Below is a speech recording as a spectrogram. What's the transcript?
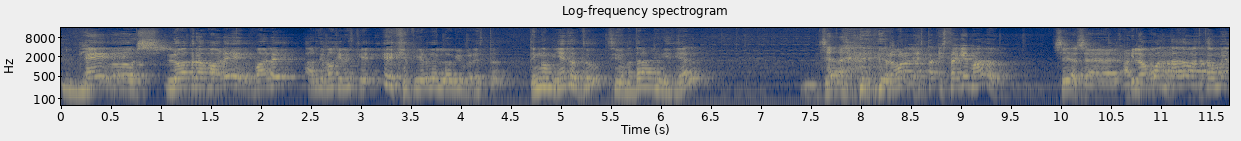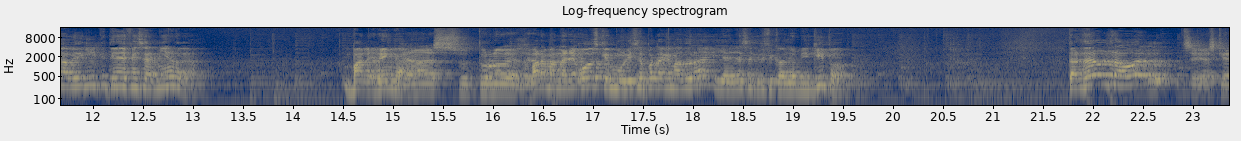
Dios. Eh, lo atraparé, ¿vale? Ahora te imaginas que, que pierdo el Loki por esto. Tengo miedo, tú, si me matan al inicial. Ya. Pero bueno, está, está quemado. Sí, o sea. Y lo ha aguantado hasta un Megavidril que tiene defensa de mierda. Vale, venga. Ya es su turno de. Ahora mandaría huevos que muriese por la quemadura y haya sacrificado yo a mi equipo. Tercero Ultra Ball. Sí, es que.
